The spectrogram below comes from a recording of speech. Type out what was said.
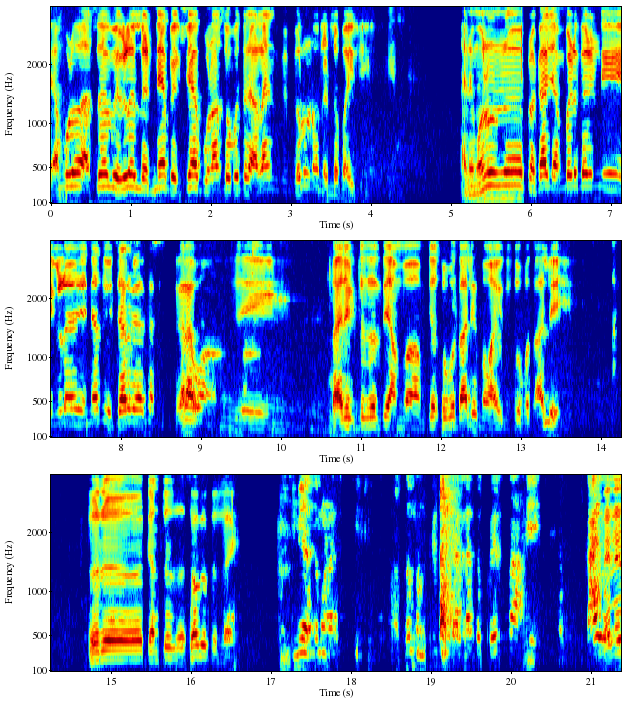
त्यामुळं असं वेगळं लढण्यापेक्षा कुणासोबत अलायन्स करून लढलं पाहिजे. आणि म्हणून प्रकाश आंबेडकरांनी इकडं येण्याचा विचार करावा. म्हणजे डायरेक्ट जर ते आमच्यासोबत आले महायुती सोबत आले तर त्यांचं स्वागतच आहे. तुम्ही असं म्हणाल प्रयत्न आहे. काय नाही?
